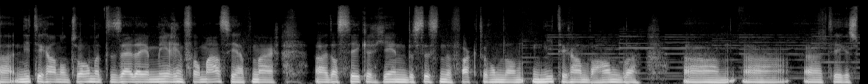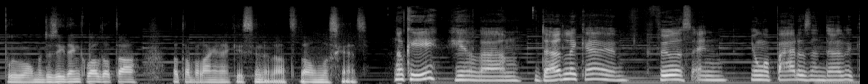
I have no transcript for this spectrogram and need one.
uh, niet te gaan ontwormen, tenzij dat je meer informatie hebt. Maar dat is zeker geen beslissende factor om dan niet te gaan behandelen ehm, tegen spoelwormen. Dus ik denk wel dat dat, dat, dat belangrijk is, inderdaad, dat onderscheid. Oké, heel ehm, duidelijk. Hè. Veulens en jonge paarden zijn duidelijk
